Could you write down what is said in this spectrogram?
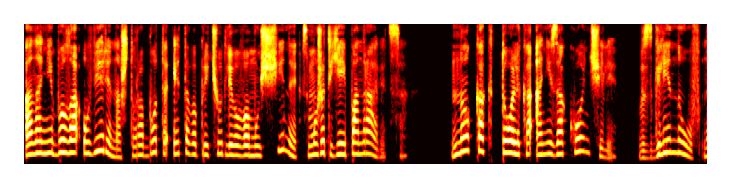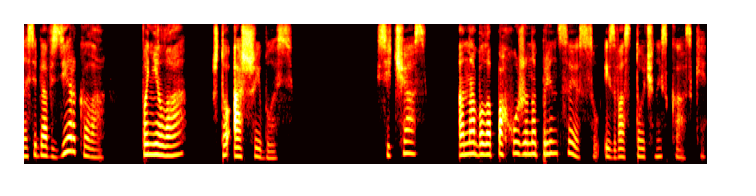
Она не была уверена, что работа этого причудливого мужчины сможет ей понравиться. Но как только они закончили, взглянув на себя в зеркало, поняла, что ошиблась. Сейчас она была похожа на принцессу из восточной сказки.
